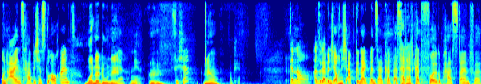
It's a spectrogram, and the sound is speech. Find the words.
Und eins habe ich. Hast du auch eins? Du, nee. Ja, nee. Sicher? Ja. Okay. Genau. Also da bin ich auch nicht abgeneigt, wenn es halt gerade, es hat halt gerade voll gepasst einfach.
